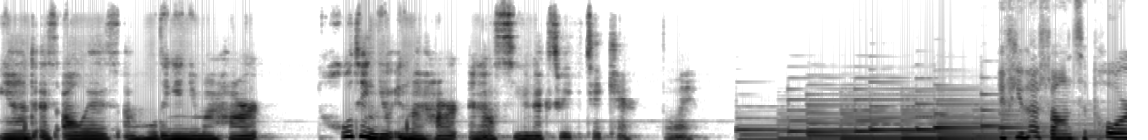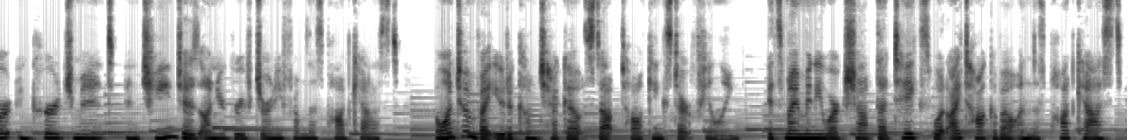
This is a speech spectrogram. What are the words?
And as always, I'm holding in you my heart, holding you in my heart, and I'll see you next week. Take care. Bye. If you have found support, encouragement, and changes on your grief journey from this podcast, I want to invite you to come check out Stop Talking, Start Feeling. It's my mini workshop that takes what I talk about on this podcast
